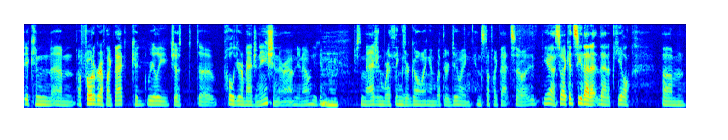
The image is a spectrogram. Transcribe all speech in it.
it can um, a photograph like that could really just uh, pull your imagination around. You know, you can Mhm. Just imagine where things are going and what they're doing and stuff like that. So it, yeah, so I could see that that appeal um,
